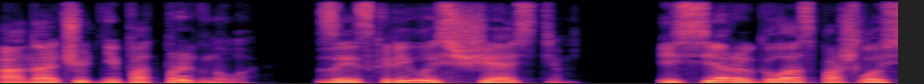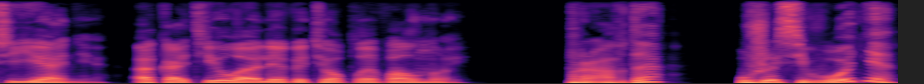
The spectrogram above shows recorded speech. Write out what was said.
Она чуть не подпрыгнула, заискрилась счастьем. Из серых глаз пошло сияние, окатило Олега теплой волной. «Правда?» Уже сегодня?»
